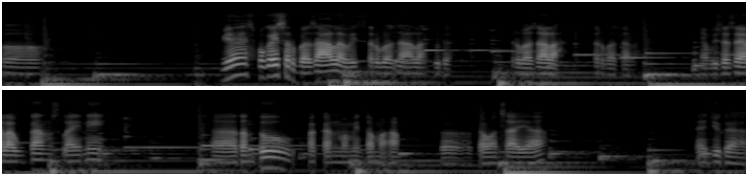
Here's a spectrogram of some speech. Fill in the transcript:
uh, ya yes, pokoknya serba salah wis serba salah sudah. Serba salah serba salah. Yang bisa saya lakukan setelah ini uh, tentu akan meminta maaf ke kawan saya. Saya juga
